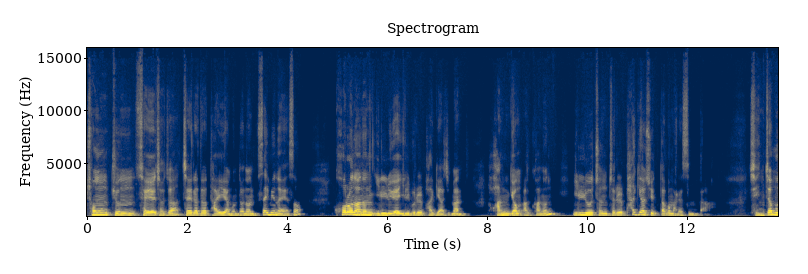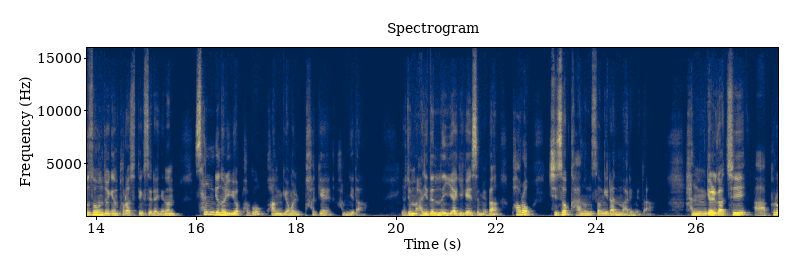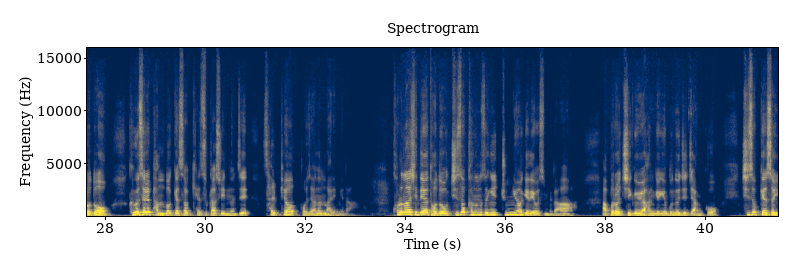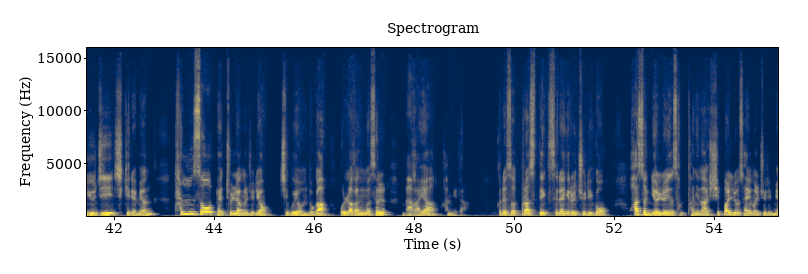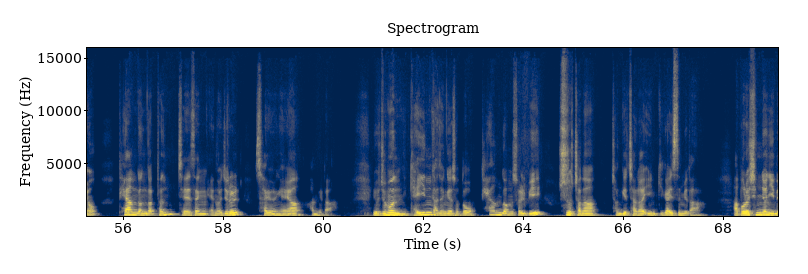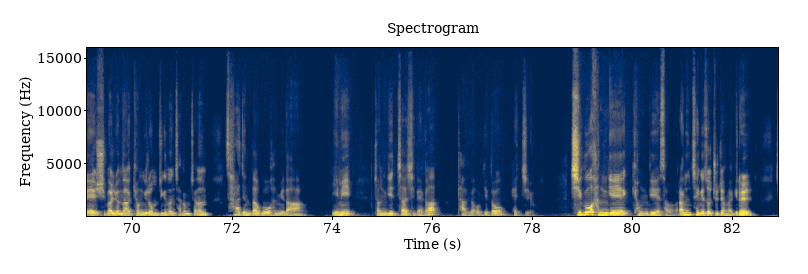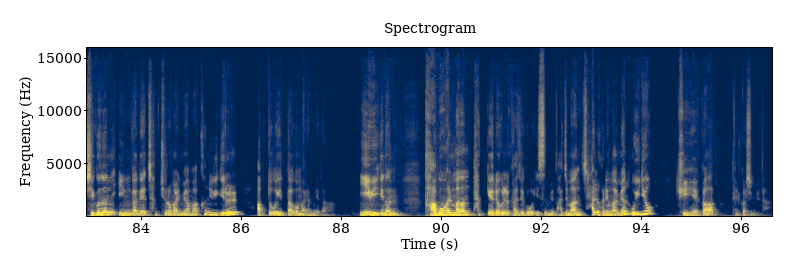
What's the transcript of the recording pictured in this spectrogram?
송균세의 저자 제레드 다이아몬드는 세미나에서 코로나는 인류의 일부를 파괴하지만 환경 악화는 인류 전체를 파괴할 수 있다고 말했습니다. 진짜 무서운 적인 플라스틱 쓰레기는 생존을 위협하고 환경을 파괴합니다. 요즘 많이 듣는 이야기가 있습니다. 바로 지속 가능성이란 말입니다. 한결같이 앞으로도 그것을 반복해서 계속할 수 있는지 살펴보자는 말입니다. 코로나 시대에 더더욱 지속 가능성이 중요하게 되었습니다. 앞으로 지구의 환경이 무너지지 않고 지속해서 유지시키려면 탄소 배출량을 줄여 지구의 온도가 올라가는 것을 막아야 합니다. 그래서 플라스틱 쓰레기를 줄이고 화석 연료인 석탄이나 휘발유 사용을 줄이며 태양광 같은 재생 에너지를 사용해야 합니다. 요즘은 개인 가정에서도 태양광 설비, 수소차나 전기차가 인기가 있습니다. 앞으로 10년 이내에 휘발유나 경유로 움직이는 자동차는 사라진다고 합니다. 이미 전기차 시대가 다가오기도 했지요. 지구 한계의 경계에서라는 책에서 주장하기를 지구는 인간의 착취로 말미암아 큰 위기를 앞두고 있다고 말합니다. 이 위기는 가공할 만한 파괴력을 가지고 있습니다. 하지만 잘 활용하면 오히려 기회가 될 것입니다.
